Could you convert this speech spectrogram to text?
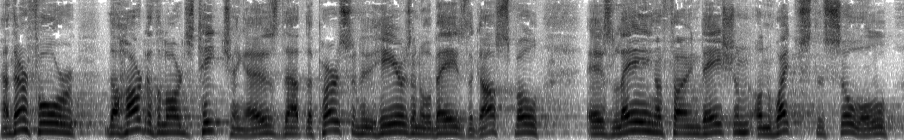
And therefore, the heart of the Lord's teaching is that the person who hears and obeys the gospel is laying a foundation on which the soul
